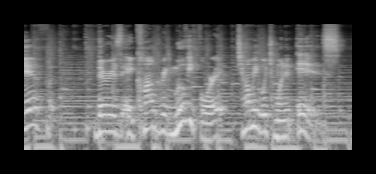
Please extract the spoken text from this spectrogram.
If there is a concrete movie for it, tell me which one it is.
